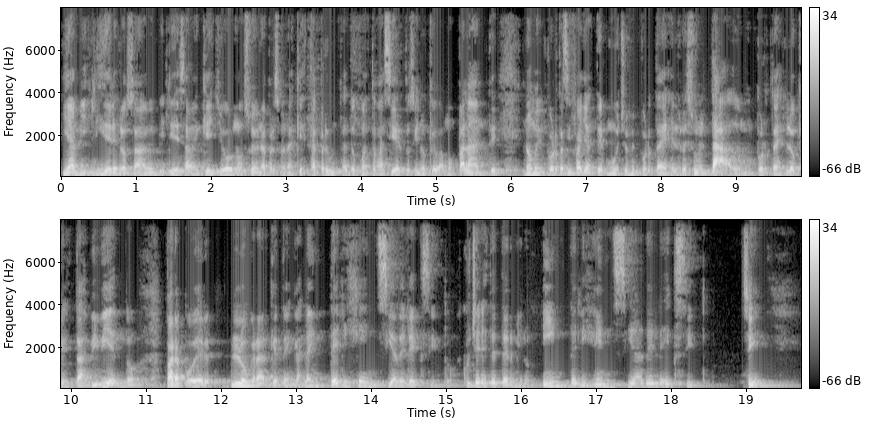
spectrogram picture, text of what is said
Y a mis líderes lo saben, mis líderes saben que yo no soy una persona que está preguntando cuántos aciertos, sino que vamos para adelante. No me importa si fallaste mucho, me importa es el resultado, me importa es lo que estás viviendo para poder lograr que tengas la inteligencia del éxito. Escuchen este término, inteligencia del éxito. ¿Sí?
